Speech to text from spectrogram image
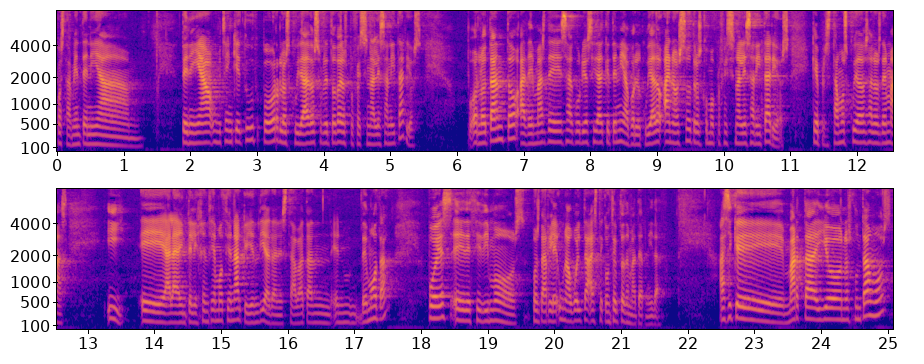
pues también tenía tenía mucha inquietud por los cuidados, sobre todo de los profesionales sanitarios. Por lo tanto, además de esa curiosidad que tenía por el cuidado a nosotros como profesionales sanitarios, que prestamos cuidados a los demás, y eh, a la inteligencia emocional, que hoy en día estaba tan de moda, pues eh, decidimos pues, darle una vuelta a este concepto de maternidad. Así que Marta y yo nos juntamos,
